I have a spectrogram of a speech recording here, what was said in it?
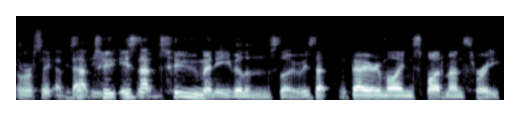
Or I say a is that too is that too many villains though? Is that bear in mind Spider-Man three?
